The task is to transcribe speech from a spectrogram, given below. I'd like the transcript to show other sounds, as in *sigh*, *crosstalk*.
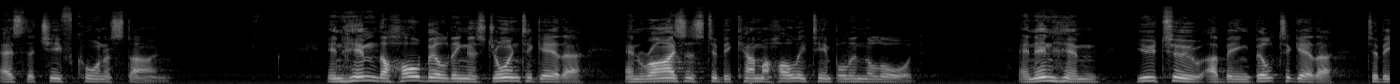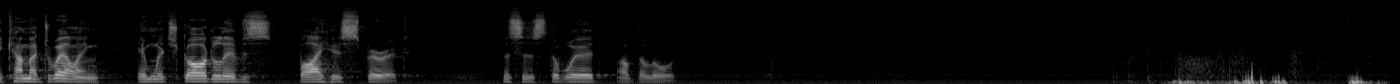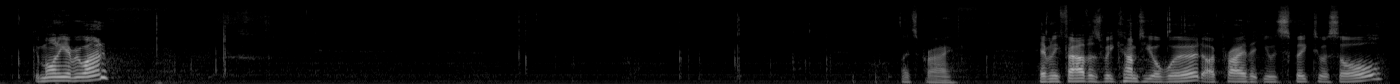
as the chief cornerstone. In him, the whole building is joined together and rises to become a holy temple in the Lord. And in him, you too are being built together to become a dwelling in which God lives by his Spirit. This is the word of the Lord. Good morning, everyone. Let's pray. Heavenly Father, as we come to your word, I pray that you would speak to us all,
